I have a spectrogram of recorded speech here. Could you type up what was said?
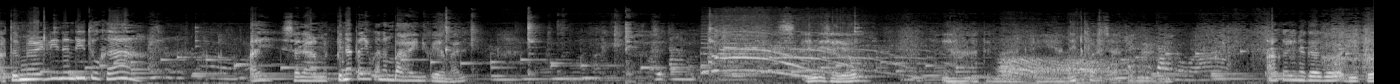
Ate Merly, nandito ka. Ay, salamat. Pinatayo ka ng bahay ni Kuya Bal? Hindi sa'yo? Yan, Ate Merly. Yan. Dito pala si Ate Merly. Ah, kayo nagagawa dito.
